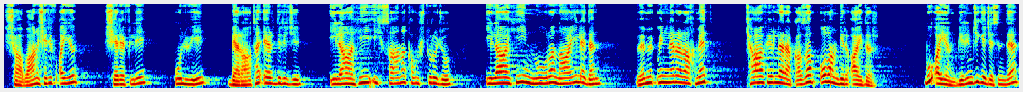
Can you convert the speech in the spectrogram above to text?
Şaban-ı Şerif ayı şerefli, ulvi, berata erdirici, ilahi ihsana kavuşturucu, ilahi nura nail eden ve müminlere rahmet, kafirlere gazap olan bir aydır. Bu ayın birinci gecesinde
